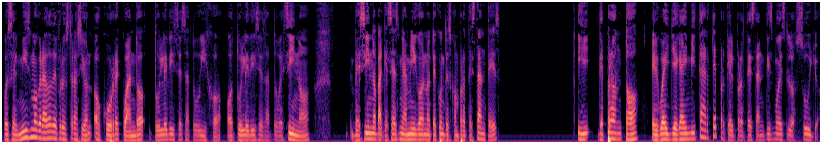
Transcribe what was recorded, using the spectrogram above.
Pues el mismo grado de frustración ocurre cuando tú le dices a tu hijo o tú le dices a tu vecino, vecino, para que seas mi amigo, no te juntes con protestantes, y de pronto el güey llega a invitarte porque el protestantismo es lo suyo.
